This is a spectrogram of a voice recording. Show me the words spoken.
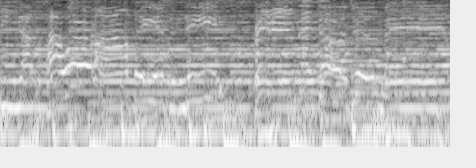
She got the power? I'll say yes indeed. In Georgia man.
